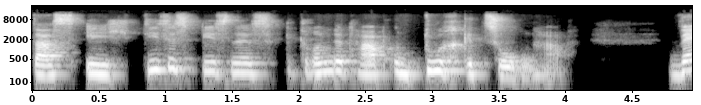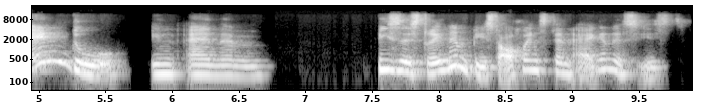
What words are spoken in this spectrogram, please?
dass ich dieses Business gegründet habe und durchgezogen habe. Wenn du in einem Business drinnen bist, auch wenn es dein eigenes ist,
